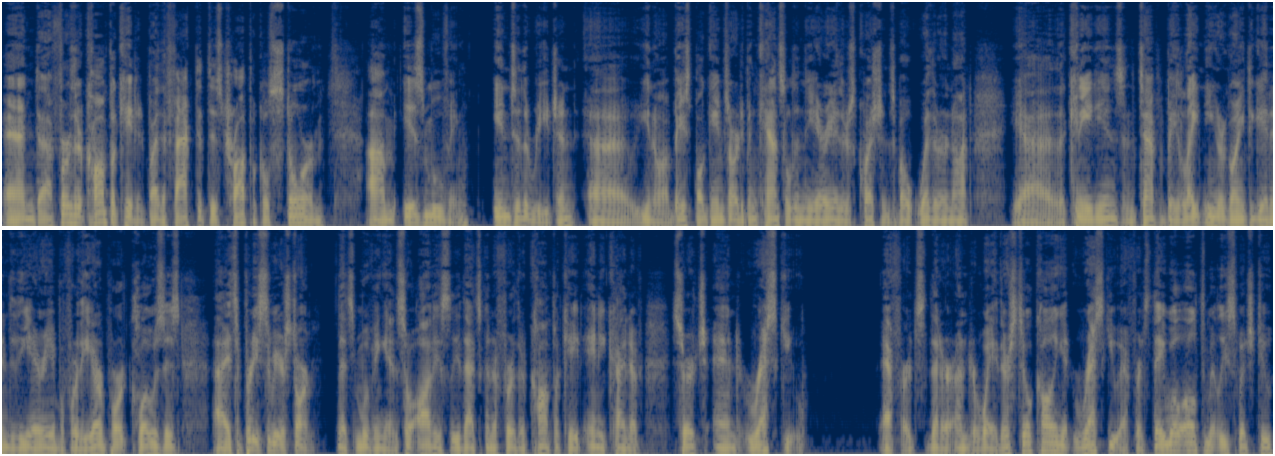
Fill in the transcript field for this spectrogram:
And uh, further complicated by the fact that this tropical storm um, is moving into the region. Uh, you know, a baseball game's already been canceled in the area. There's questions about whether or not the Canadiens and Tampa Bay Lightning are going to get into the area before the airport closes. Uh, it's a pretty severe storm that's moving in. So obviously that's going to further complicate any kind of search and rescue efforts that are underway. They're still calling it rescue efforts. They will ultimately switch to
